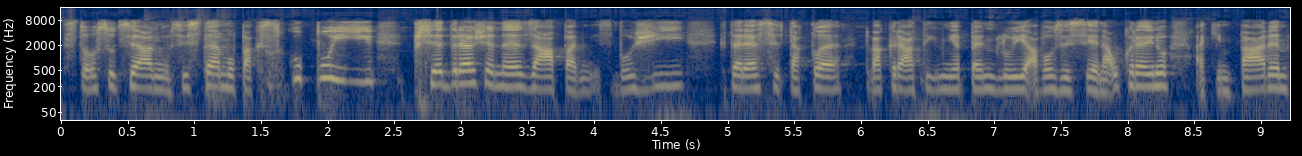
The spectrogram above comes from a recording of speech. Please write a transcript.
z toho sociálního systému pak skupují předražené západní zboží, které si takhle dvakrát týdně pendlují a vozí si je na Ukrajinu a tím pádem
